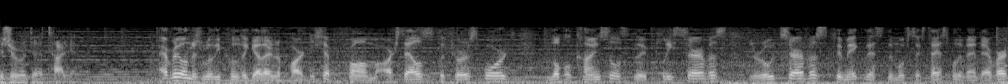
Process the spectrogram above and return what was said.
the Giro d'Italia. Everyone has really pulled together in a partnership from ourselves, the tourist board, local councils, the police service, the road service to make this the most successful event ever.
